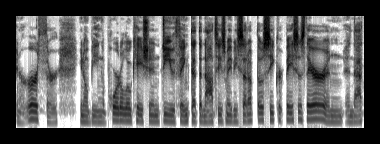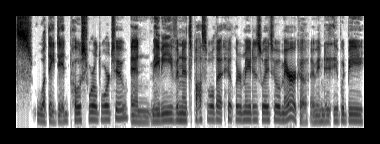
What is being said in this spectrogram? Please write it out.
inner earth or you know being a portal location. Do you think that the nazis maybe set up those secret bases there and and that's what they did post world war ii and maybe even it's possible that hitler made his way to america. I mean it, it would be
